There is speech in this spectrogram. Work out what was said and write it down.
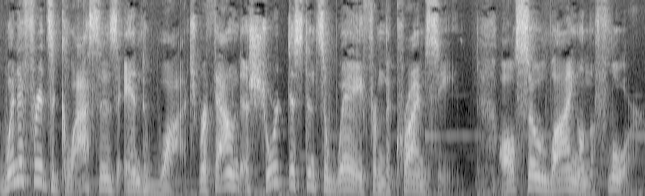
Winifred's glasses and watch were found a short distance away from the crime scene, also lying on the floor.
